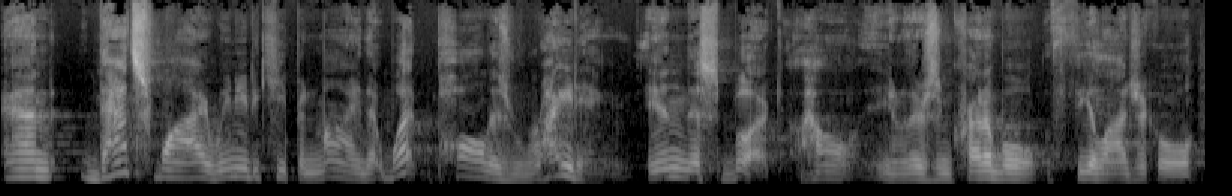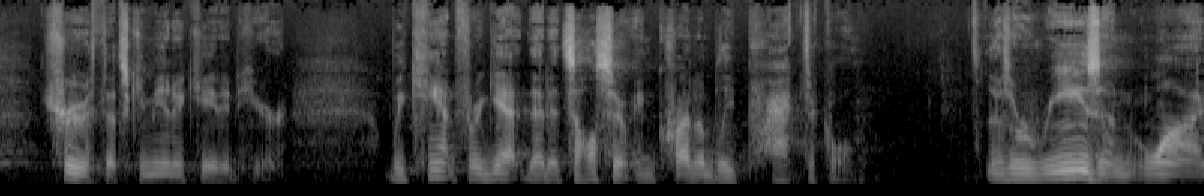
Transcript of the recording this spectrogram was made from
And that's why we need to keep in mind that what Paul is writing in this book, how, you know, there's incredible theological truth that's communicated here. We can't forget that it's also incredibly practical. There's a reason why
